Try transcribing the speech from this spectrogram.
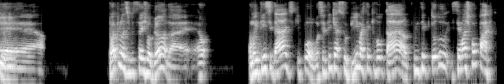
Uhum. É, o próprio lance de você sair jogando é, é, é uma intensidade que, pô, você tem que subir, mas tem que voltar, o time tem que todo ser mais compacto.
